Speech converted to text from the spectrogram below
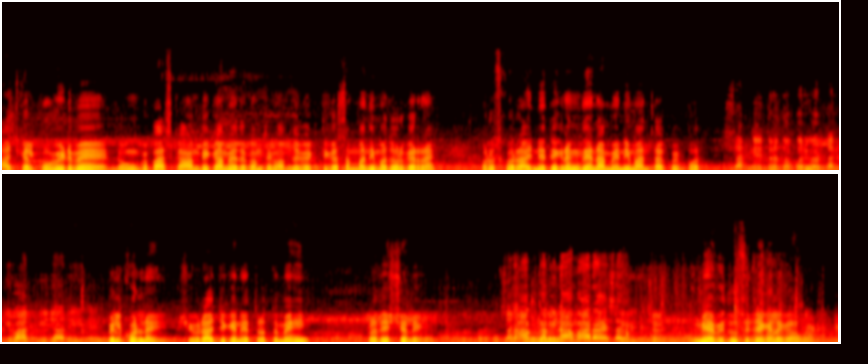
आजकल कोविड में लोगों के पास काम भी कम है तो कम से कम अपने व्यक्तिगत संबंध ही मधुर कर रहे हैं पर उसको राजनीतिक रंग देना मैं नहीं मानता कोई बहुत सर नेतृत्व परिवर्तन की बात की जा रही है। बिल्कुल नहीं। शिवराज जी के नेतृत्व में ही प्रदेश चलेगा। सर आपका भी नाम आ रहा है सर? मैं अभी दूसरी जगह लगा हुआ हूँ।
